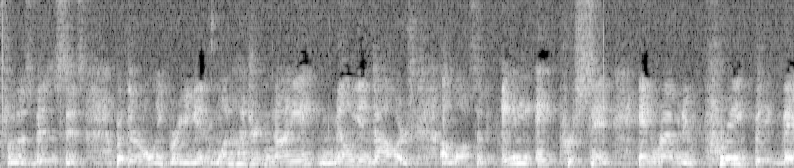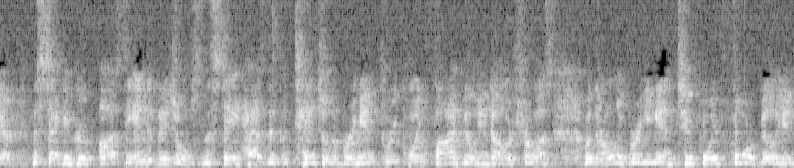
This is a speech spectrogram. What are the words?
from those businesses, but they're only bringing in $198 million, a loss of 88% in revenue. Pretty big there. The second group, us, the individuals. The state has the potential to bring in $3.5 billion from us, but they're only bringing in 2.4 billion.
